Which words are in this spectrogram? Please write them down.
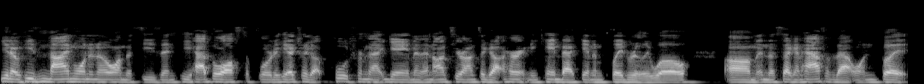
you know he's nine one and zero oh on the season. He had the loss to Florida. He actually got pulled from that game, and then Antti Raanta got hurt, and he came back in and played really well um, in the second half of that one. But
